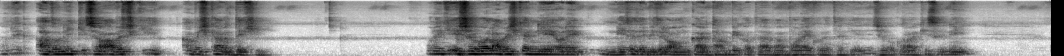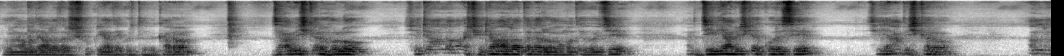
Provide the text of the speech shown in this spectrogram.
অনেক আধুনিক কিছু আবিষ্কৃত আবিষ্কার দেখি। অনেকে এ সকল আবিষ্কার নিয়ে অনেক নিজেদের ভিতরে অহংকার, দাম্ভিকতা বা বড়াই করে থাকে। এসব করার কিছু নেই। বরং আমাদের আলাদা শুক্রিয়া আদায় করতে হবে। কারণ যা আবিষ্কার হলো, সেটা আল্লাহ সেটা আল্লাহ তালার রহমতে হয়েছে। আর যিনি আবিষ্কার করেছে, সেই আবিষ্কারও আল্লাহ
